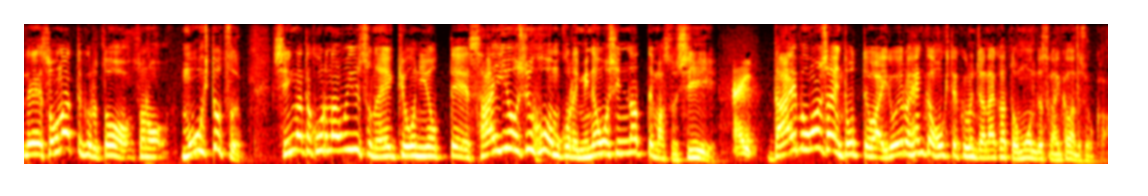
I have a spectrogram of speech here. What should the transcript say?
で、そうなってくると、その、もう一つ、新型コロナウイルスの影響によって、採用手法もこれ見直しになってますし、はいだいぶ御社にとってはいろいろ変化が起きてくるんじゃないかと思うんですが、いかがでしょうか？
